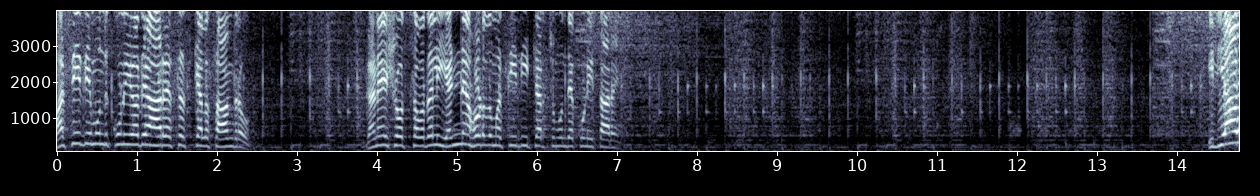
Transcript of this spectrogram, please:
ಮಸೀದಿ ಮುಂದೆ ಕುಣಿಯೋದೇ ಆರ್ ಎಸ್ ಎಸ್ ಕೆಲಸ ಅಂದ್ರವು ಗಣೇಶೋತ್ಸವದಲ್ಲಿ ಎಣ್ಣೆ ಹೊಡೆದು ಮಸೀದಿ ಚರ್ಚ್ ಮುಂದೆ ಕುಣಿತಾರೆ. ಇದ್ಯಾವ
